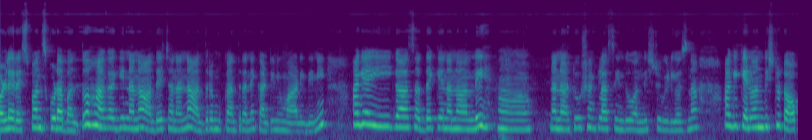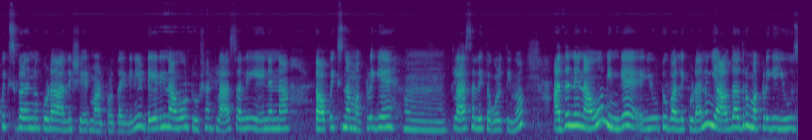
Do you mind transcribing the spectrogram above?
ಒಳ್ಳೆ ರೆಸ್ಪಾನ್ಸ್ ಕೂಡ ಬಂತು. ಹಾಗಾಗಿ ನಾನು ಅದೇ ಚಾನಲ್ನ ಅದರ ಮುಖಾಂತರನೇ ಕಂಟಿನ್ಯೂ ಮಾಡಿದ್ದೀನಿ. ಹಾಗೆ ಈಗ ಸದ್ಯಕ್ಕೆ ನಾನು ಅಲ್ಲಿ ನನ್ನ ಟ್ಯೂಷನ್ ಕ್ಲಾಸಿಂದು ಒಂದಿಷ್ಟು ವೀಡಿಯೋಸ್ನ ಹಾಗೆ ಕೆಲವೊಂದಿಷ್ಟು ಟಾಪಿಕ್ಸ್ಗಳನ್ನು ಕೂಡ ಅಲ್ಲಿ ಶೇರ್ ಮಾಡ್ಕೊಳ್ತಾ ಇದ್ದೀನಿ. ಡೈಲಿ ನಾವು ಟ್ಯೂಷನ್ ಕ್ಲಾಸಲ್ಲಿ ಏನನ್ನ ಟಾಪಿಕ್ಸ್ನ ಮಕ್ಕಳಿಗೆ ಕ್ಲಾಸಲ್ಲಿ ತೊಗೊಳ್ತೀವೋ, ಅದನ್ನೇ ನಾವು ನಿಮಗೆ ಯೂಟ್ಯೂಬಲ್ಲಿ ಕೂಡ ಯಾವುದಾದ್ರೂ ಮಕ್ಕಳಿಗೆ ಯೂಸ್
